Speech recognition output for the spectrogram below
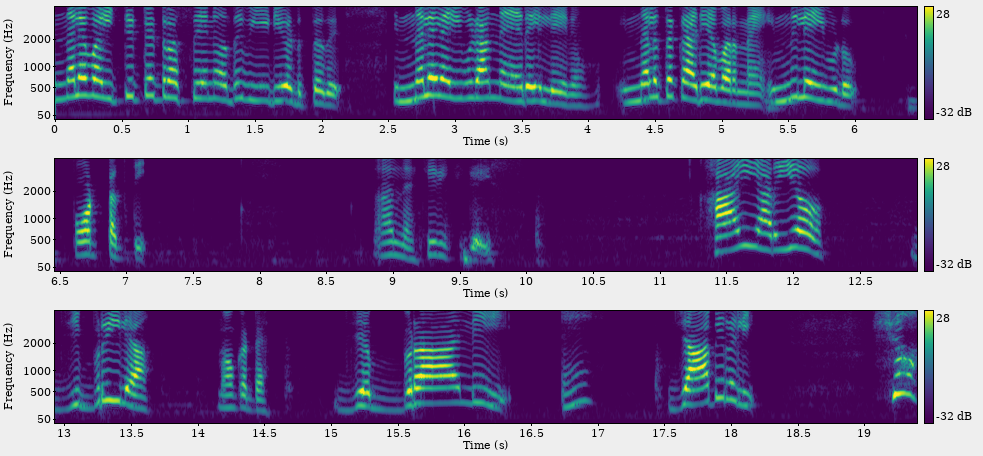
ഇന്നലെ വൈറ്റ് ഇട്ട ഡ്രസ്സേനു അത് വീഡിയോ എടുത്തത്. ഇന്നലെ ലൈവ് ഇടാൻ നേരെ ഇല്ലേനു. ഇന്നലത്തെ കാര്യമാണ് പറഞ്ഞേ ഇന്ന് ലൈവ് ഇടും. പോട്ടത്തി. അന്നെ ചിരിക്കു ഗൈസ് ഹായ് അറിയോ? ജിബ്രീല. നോക്കട്ടെ. ജബ്രാലി. ഏ? Jabir Ali show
